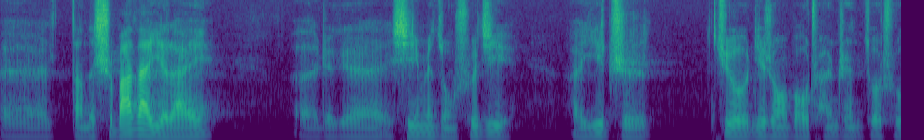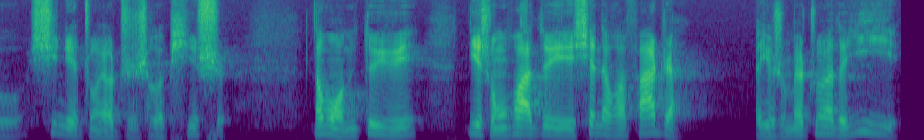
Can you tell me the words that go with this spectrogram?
呃，党的十八大以来，呃，这个习近平总书记啊，一直就历史文化保护传承做出系列重要指示和批示。那么，我们对于历史文化对于现代化发展有什么重要的意义？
